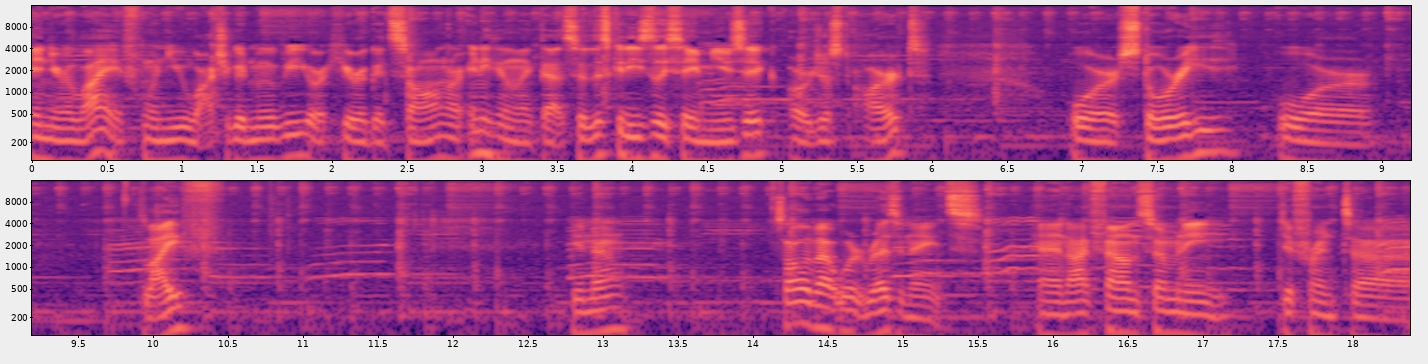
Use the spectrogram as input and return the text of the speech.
in your life when you watch a good movie or hear a good song or anything like that. So this could easily say music or just art or story or life. You know? It's all about what resonates. And I found so many different uh,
